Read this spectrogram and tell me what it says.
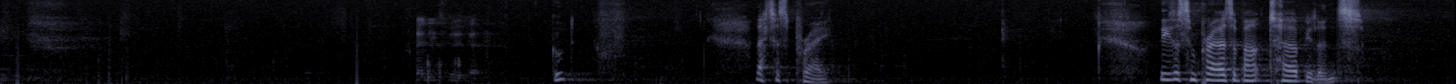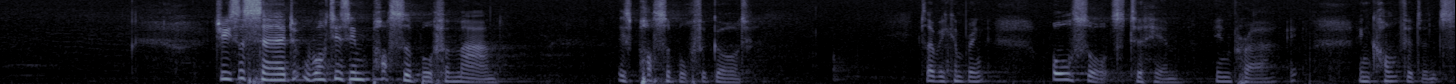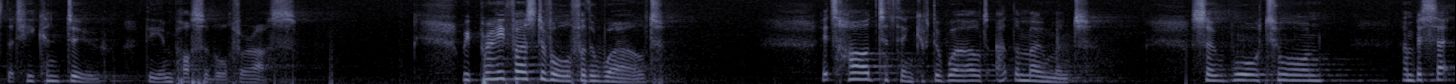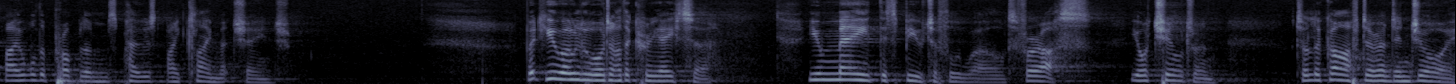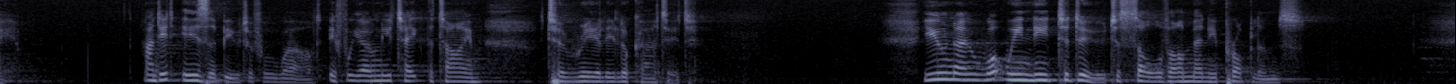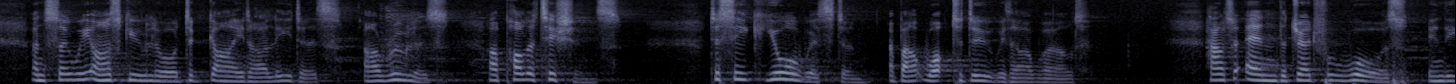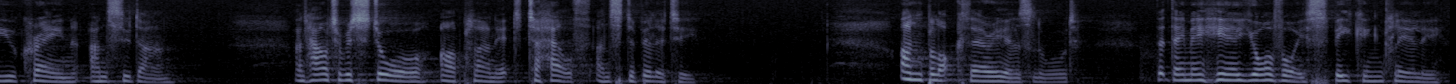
Good. Let us pray. These are some prayers about turbulence. Jesus said, What is impossible for man is possible for God. So we can bring all sorts to Him in prayer, in confidence that He can do the impossible for us. We pray, first of all, for the world. It's hard to think of the world at the moment, so war torn and beset by all the problems posed by climate change. But you, O Lord, are the creator. You made this beautiful world for us, your children, to look after and enjoy. And it is a beautiful world if we only take the time to really look at it. You know what we need to do to solve our many problems. And so we ask you, Lord, to guide our leaders, our rulers, our politicians, to seek your wisdom about what to do with our world, how to end the dreadful wars in the Ukraine and Sudan, and how to restore our planet to health and stability. Unblock their ears, Lord, that they may hear your voice speaking clearly.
